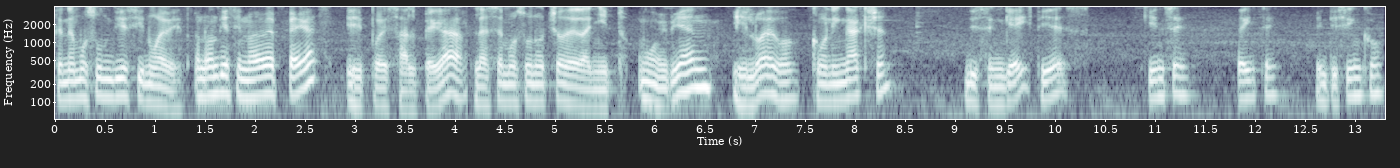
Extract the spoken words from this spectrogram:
Tenemos un 19 Con un 19 pegas. y pues al pegar le hacemos un 8 de dañito. Muy bien. Y luego, con inaction, disengage 10, 15, 20, 25,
